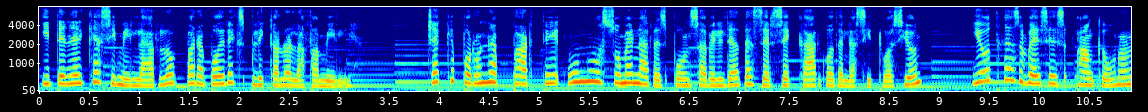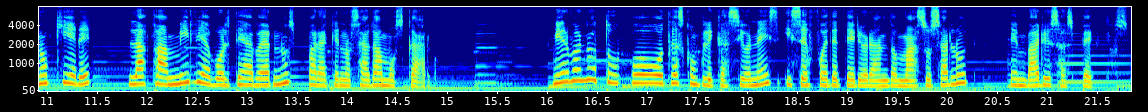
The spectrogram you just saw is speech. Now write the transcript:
y tener que asimilarlo para poder explicarlo a la familia, ya que por una parte uno asume la responsabilidad de hacerse cargo de la situación y otras veces, aunque uno no quiere, la familia voltea a vernos para que nos hagamos cargo. Mi hermano tuvo otras complicaciones y se fue deteriorando más su salud en varios aspectos.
